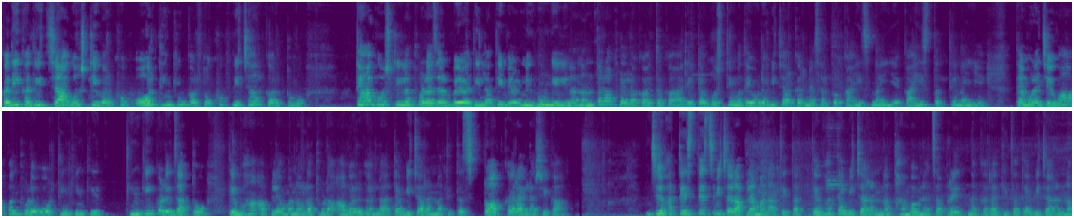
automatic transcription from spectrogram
कधी कधी ज्या गोष्टीवर खूप ओव्हर थिंकिंग करतो खूप विचार करतो त्या गोष्टीला थोडा जर वेळ दिला ती वेळ निघून गेली ना नंतर आपल्याला कळतं का अरे त्या गोष्टीमध्ये एवढं विचार करण्यासारखं काहीच नाही आहे काहीच तथ्य नाही आहे त्यामुळे जेव्हा आपण थोडं ओव्हर थिंकिंग की थिंकिंगकडे जातो तेव्हा आपल्या मनाला थोडा आवर घाला त्या विचारांना तिथं स्टॉप करायला शिका. जेव्हा तेच तेच विचार आपल्या मनात येतात तेव्हा त्या विचारांना थांबवण्याचा प्रयत्न करा तिथं त्या विचारांना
